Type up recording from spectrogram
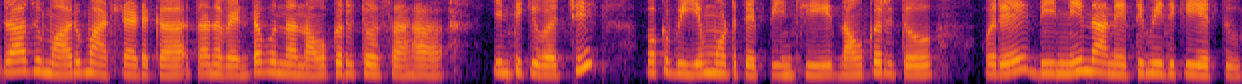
రాజు మారు మాట్లాడక తన వెంట ఉన్న నౌకరుతో సహా ఇంటికి వచ్చి ఒక బియ్యం మూట తెప్పించి నౌకరుతో ఒరే దీన్ని నా నెత్తి మీదికి ఎత్తు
